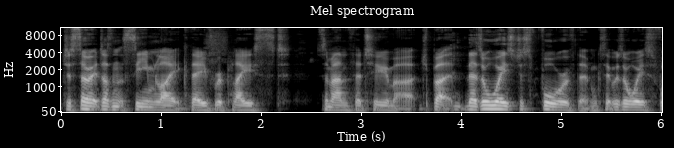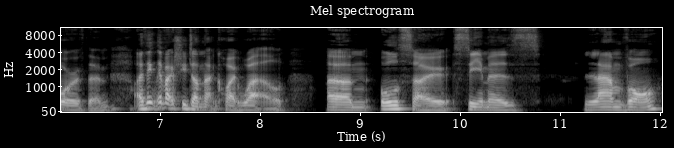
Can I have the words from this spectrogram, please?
just so it doesn't seem like they've replaced Samantha too much. But there's always just four of them because it was always four of them. I think they've actually done that quite well. Um, also, Seema's Lanvin,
